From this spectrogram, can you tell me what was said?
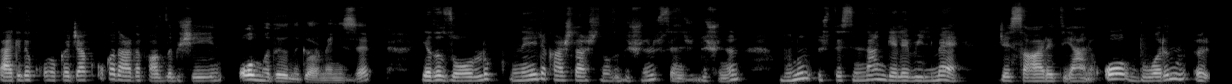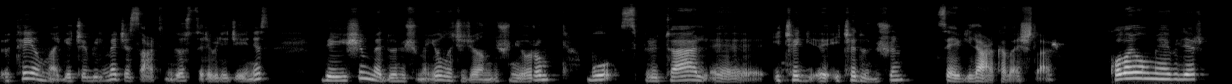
belki de korkacak o kadar da fazla bir şeyin olmadığını görmenizi ya da zorluk neyle karşılaştığınızı düşünürseniz düşünün bunun üstesinden gelebilme cesareti yani o duvarın öte yanına geçebilme cesaretini gösterebileceğiniz değişim ve dönüşüme yol açacağını düşünüyorum. Bu spiritüel e, içe e, içe dönüşün sevgili arkadaşlar. Kolay olmayabilir,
